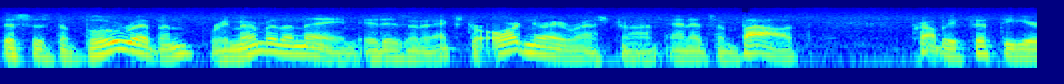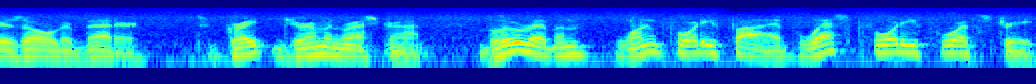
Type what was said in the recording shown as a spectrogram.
This is the Blue Ribbon. Remember the name. It is an extraordinary restaurant, and it's about probably 50 years old or better. It's a great German restaurant. Blue Ribbon, 145 West 44th Street,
